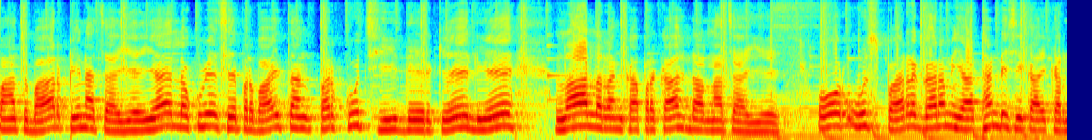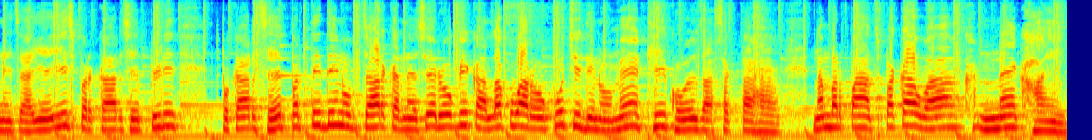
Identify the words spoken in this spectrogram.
पाँच बार पीना चाहिए। यह लकवे से प्रभावित अंग पर कुछ ही देर के लिए लाल रंग का प्रकाश डालना चाहिए और उस पर गर्म या ठंडी सिकाई करनी चाहिए। इस प्रकार से पीड़ित प्रकार से प्रतिदिन उपचार करने से रोगी का लकवा रोग कुछ ही दिनों में ठीक हो जा सकता है। नंबर पाँच, पका हुआ न खाएँ।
